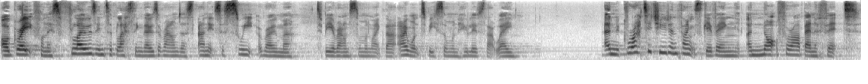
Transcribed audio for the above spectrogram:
Our gratefulness flows into blessing those around us, and it's a sweet aroma to be around someone like that. I want to be someone who lives that way. And gratitude and thanksgiving are not for our benefit,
